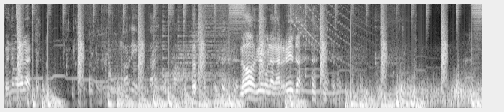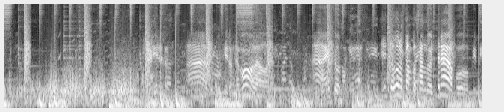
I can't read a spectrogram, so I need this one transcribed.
Vendemos la No, mira con la carreta. Ah, se pusieron de moda ahora. Ah, estos, estos dos no están pasando el trapo, Pipi.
